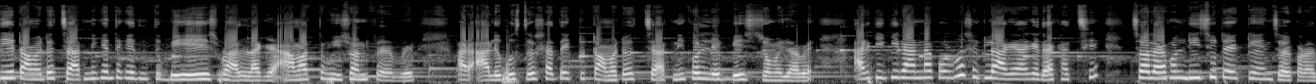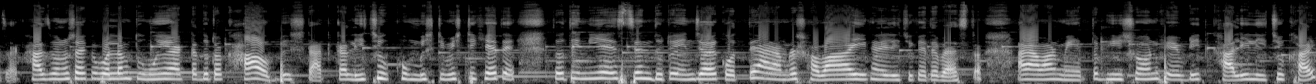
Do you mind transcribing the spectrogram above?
দিয়ে টমেটোর চাটনি খেতে কিন্তু বেশ ভালো লাগে। আমার তো ভীষণ ফেভারিট আর আলু পোস্তর সাথে একটু টমেটোর চাটনি করলে বেশ জমে যাবে। আর কি কি রান্না করব সেগুলো আগে আগে দেখাচ্ছি। চলো এখন লিচুটা একটু এনজয় করা যাক। হাজব্যান্ড মশাইকে বললাম, তুমিও একটা দুটো খাও। বেশ টাটকা লিচু, খুব মিষ্টি মিষ্টি খেতে। তো তিনি নিয়ে এসছেন দুটো এনজয় করতে আর আমরা সবাই এখানে লিচু খেতে ব্যস্ত। আর আমার মেয়ের তো ভীষণ ফেভারিট খালি লিচু খায়।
